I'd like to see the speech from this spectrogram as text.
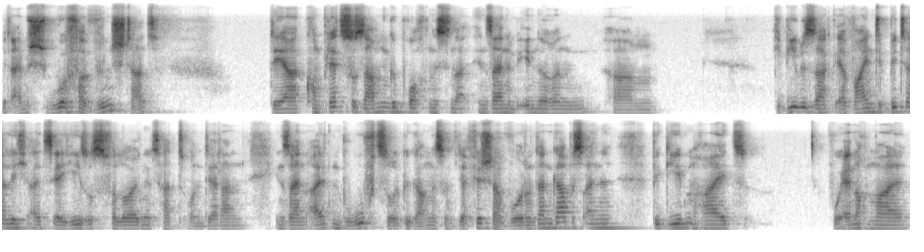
mit einem Schwur verwünscht hat, der komplett zusammengebrochen ist in seinem Inneren. Ähm, die Bibel sagt, er weinte bitterlich, als er Jesus verleugnet hat und der dann in seinen alten Beruf zurückgegangen ist und wieder Fischer wurde. Und dann gab es eine Begebenheit, wo er nochmal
